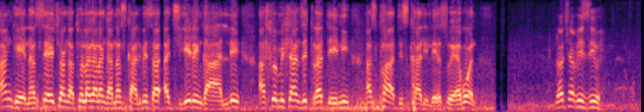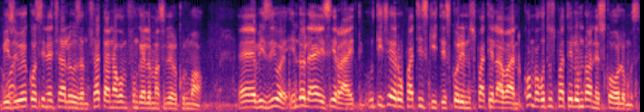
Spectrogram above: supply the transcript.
angena setshwe angatholakala nganasikhali bese ajikele ngale ahlome ihlanze edradeni asiphathe isikhali leso yabona lotsha biziwe biziwe ekosini echaluza ngishadana komfungela emasilelo ekhulumako eh biziwe into leyo isi-right utitshere uphatha isigidi esikoleni usiphathele abantu. Khomba ukuthi usiphathele umntwana esikolo mus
